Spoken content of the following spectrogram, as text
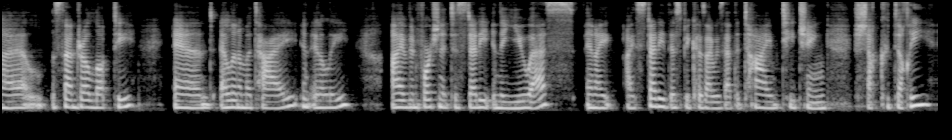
Uh, Sandra Lotti and Elena Mattai in Italy. I have been fortunate to study in the US, and I, I studied this because I was at the time teaching charcuterie,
